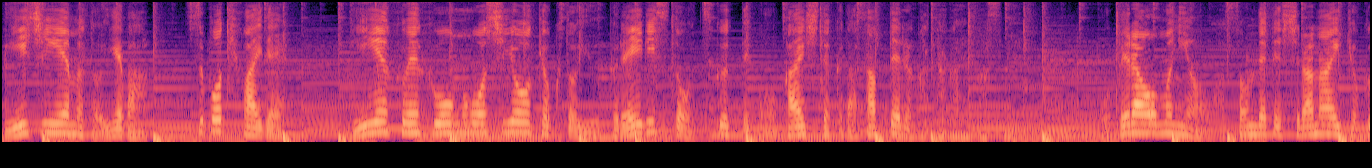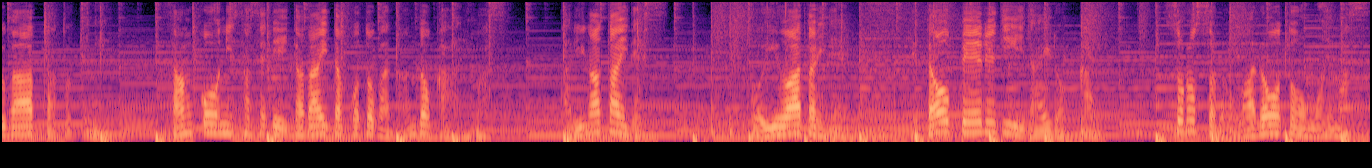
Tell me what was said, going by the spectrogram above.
?BGM といえば、Spotify で DFF 応募使用曲というプレイリストを作って公開してくださってる方がいますね。オペラオムニアを遊んでて知らない曲があった時に参考にさせていただいたことが何度かあります。ありがたいです。というあたりで、ヘタオペール D 第6回、そろそろ終わろうと思います。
